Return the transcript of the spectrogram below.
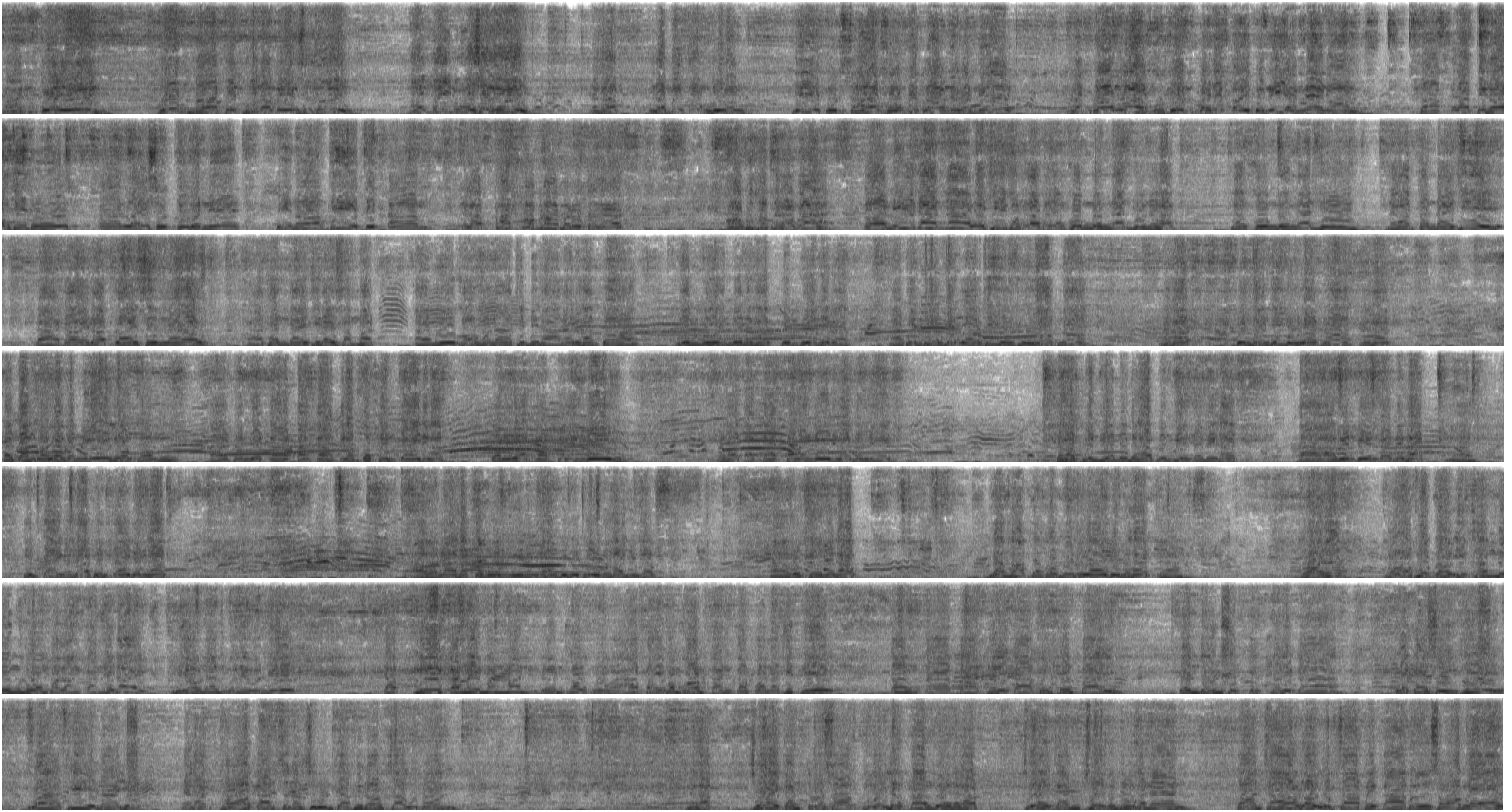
ผันตัวเองขึ้นมาเป็นผู้นำเองซะเลยทำให้ดูซะเลยนะครับ และไม่ต้องห่วงที่ปรึกษาของพวกเราในวันนี้ รับรองว่าอุบลไปได้ไกลกว่านี้อย่างแน่นอนฝากนะครับพี่น้องที่ดูการไลฟ์สดอยู่วันนี้ พี่น้องที่ติดตามนะครับพักของเรามาโดยตลอดขอบอกนะครับว่า ตอนนี้ด้านหน้าเวทีของเราก็ยังคงเนืองแน่นอยู่นะครับยังคงเนืองแน่นอยู่นะครับท่านใดที่ได้ได้รับลายเซ็นแล้วท่านใดที่ได้สัมผัสมือของหัวหน้าทีมพิธาแล้วนะครับ ก็เวียนเวียนด้วยนะครับเวียนเวียนให้กับ เพื่อนเพื่อนพวกเราที่ยังอยู่รอบนอกนะครับ เพื่อนเพื่อนที่อยู่รอบนอกนะครับแต่ต้องบอกว่าวันนี้เรื่องของอบรรยากาศอากาศนะครับก็เป็นใจนะครับ วันนี้อากาศกำลังดีนะครับอากาศกำลังดีนะครับวันนี้นะครับเวียนเวียนได้ไหมครับเวียนเวียนได้ไหมครับ อ่าอ่าเวียนเวียนได้ไหมครับนะเห็นใจกันครับเห็นใจกันครับเอาข้างหน้าครับตอนวนมีน้องๆมีลูกๆรออยู่ครับอ่าโอเคนะครับ ยังครับยังคงมีเวลาอยู่นะครับนะขอครับขอพวกเราอีกครั้งหนึ่งรวมพลังกันให้ได้เหนียวแน่นเหมือนในวันนี้จับมือกันให้มั่นๆ เดินเข้าคูหาไปพร้อมๆกันกับวันอาทิตย์นี้ ตั้งแต่8นาฬิกาเป็นต้นไป เป็นถึง 17นาฬิกาและก็สิ่งที่ว่าที่นายกนะครับ ขอการสนับสนุนจากพี่น้องชาวอุบลนะครับ ช่วยกันตรวจสอบหน่วยเลือกตั้งด้วยนะครับ ช่วยกันช่วยกันดูคะแนน ตอนเช้าเราอุตส่าห์ไปกาเบอร์สองแล้ว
